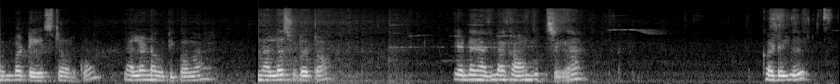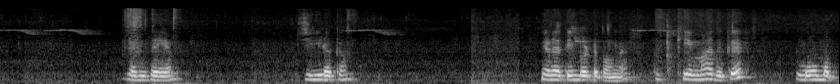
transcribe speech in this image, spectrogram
ரொம்ப டேஸ்ட்டாக இருக்கும். நல்லெண்ணெய் ஊற்றிக்கோங்க நல்லா சுடட்டும். எண்ணெய் நல்லா காஞ்சிச்சுங்க கடுகு வெந்தயம் ஜீரகம் எல்லாத்தையும் போட்டுக்கோங்க. முக்கியமாக அதுக்கு ஓமம்.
